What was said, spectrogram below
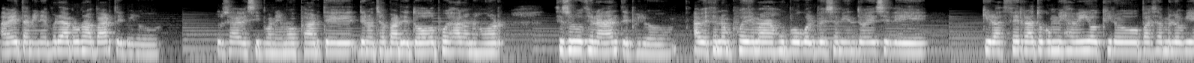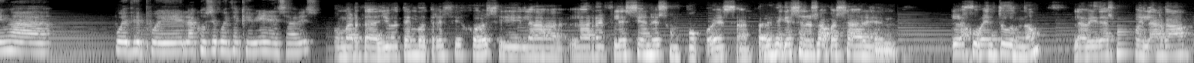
a ver, también es verdad por una parte, pero tú sabes, si ponemos parte de nuestra parte todo, pues a lo mejor se soluciona antes, pero a veces nos puede más un poco el pensamiento ese de quiero hacer rato con mis amigos, quiero pasármelo bien a pues después las consecuencias que vienen, ¿sabes? Marta, yo tengo tres hijos y la, la reflexión es un poco esa. Parece que se nos va a pasar en la juventud, ¿no? La vida es muy larga,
